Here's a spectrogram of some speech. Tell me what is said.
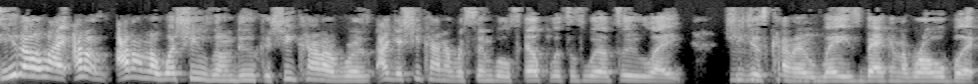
you know, like I don't I don't know what she was gonna do because she kind of was I guess she kind of resembles helpless as well too. Like she mm-hmm. just kind of lays back in the role, but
